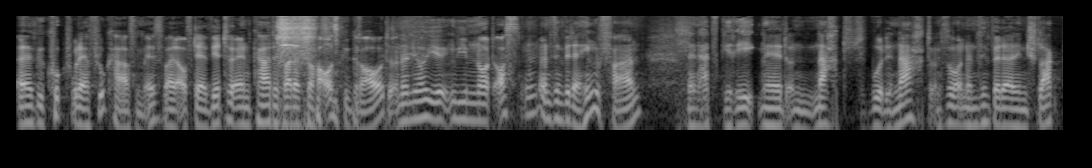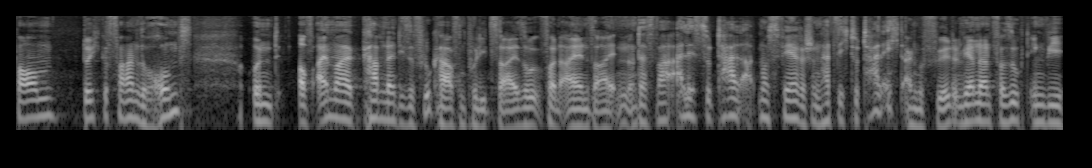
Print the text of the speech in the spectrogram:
äh, geguckt, wo der Flughafen ist, weil auf der virtuellen Karte war das noch ausgegraut. Und dann ja hier irgendwie im Nordosten, dann sind wir da hingefahren. Und dann hat's geregnet und Nacht wurde Nacht und so. Und dann sind wir da den Schlagbaum durchgefahren, so rums. Und auf einmal kam da diese Flughafenpolizei so von allen Seiten. Und das war alles total atmosphärisch und hat sich total echt angefühlt. Und wir haben dann versucht, irgendwie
